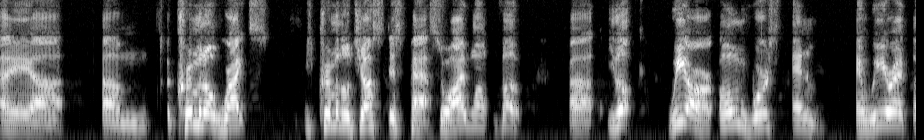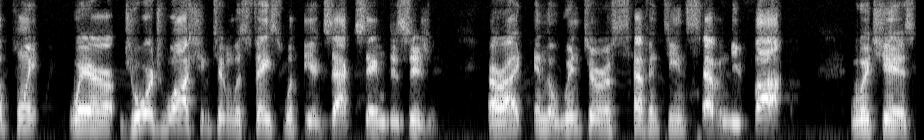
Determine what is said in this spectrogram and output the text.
a, uh, um, a criminal rights criminal justice passed, so I won't vote. Uh, look, we are our own worst enemy, and we are at the point where George Washington was faced with the exact same decision. All right, in the winter of 1775 which is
